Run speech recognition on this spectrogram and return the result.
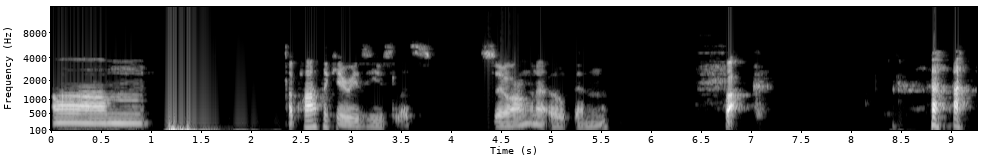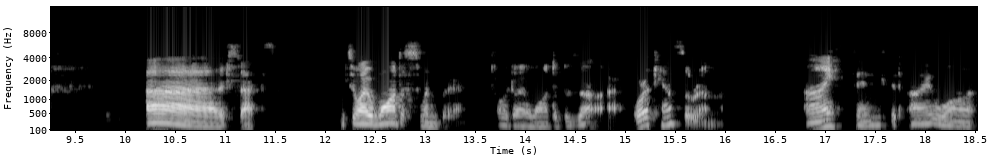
Um, Apothecary is useless. So I'm gonna open. ah, this sucks. Do I want a Swindler? Or do I want a Bazaar? Or a Council Room? I think that I want...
